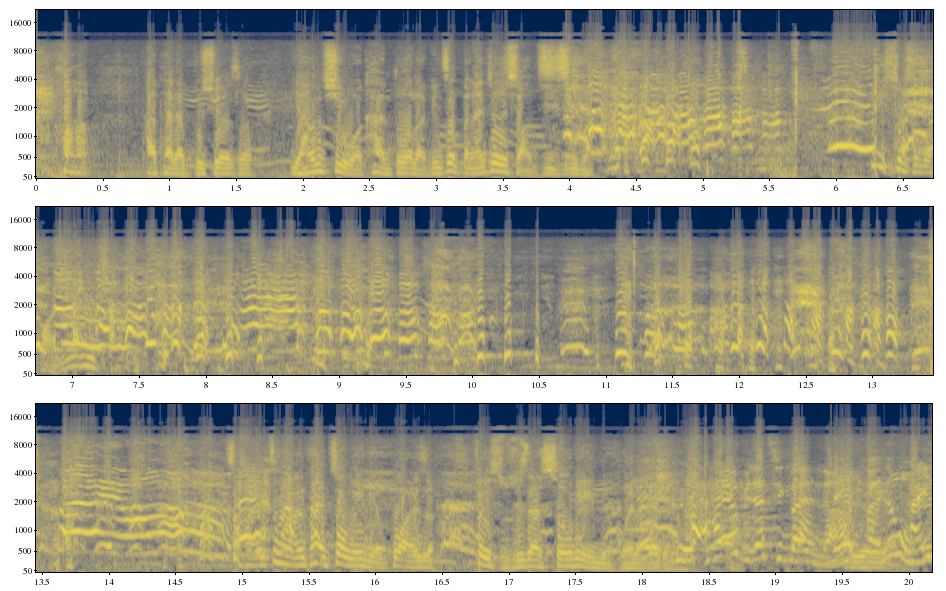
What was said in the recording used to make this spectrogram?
哈哈，他太太不需要说洋剧，我看多了，你这本来就是小鸡鸡嘛。说什么话？你 这好像这好像太重一点，不好意思，费叔叔再收敛一点，回来一点。还还有比较清淡的啊，还有反正我们是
